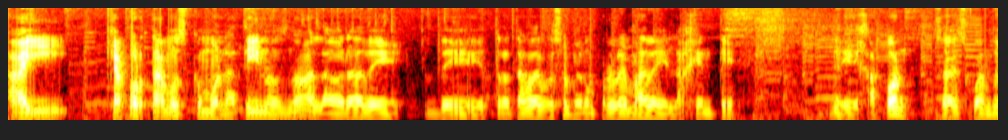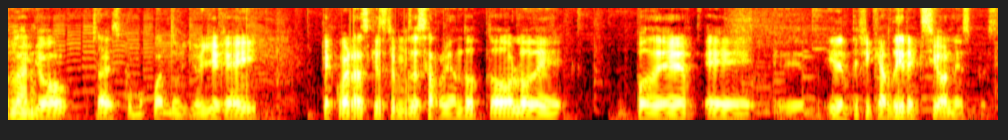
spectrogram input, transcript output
ahí, ¿qué aportamos como latinos, no? A la hora de, de tratar de resolver un problema de la gente de Japón, ¿sabes? Cuando tú y Claro. yo, ¿sabes? Como cuando yo llegué y... ¿Te acuerdas que estuvimos desarrollando todo lo de poder eh, eh, identificar direcciones, pues?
